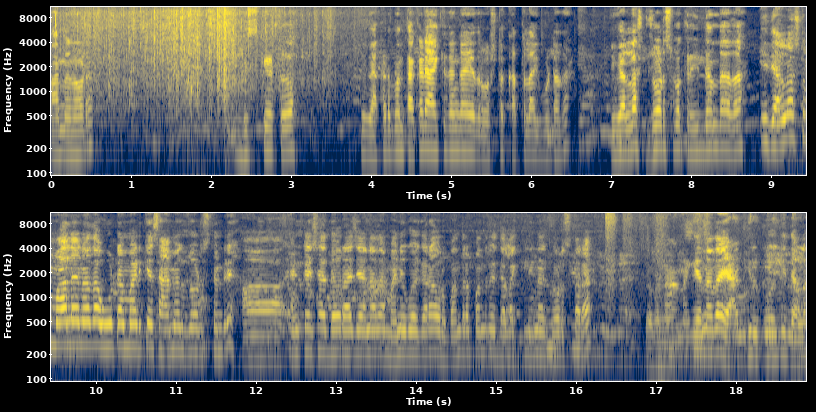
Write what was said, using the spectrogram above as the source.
ಆಮೇಲೆ ನೋಡ್ರಿ ಬಿಸ್ಕೆಟು. ಇವು ಯಾಕಡೆ ಬಂತು ತಕಡೆ ಹಾಕಿದಂಗ ಹಾಕಿದಂಗೆ ಇದ್ರ ಅಷ್ಟು ಕತ್ತಲಾಗ್ಬಿಟ್ಟದ ಇವೆಲ್ಲಷ್ಟು ಜೋಡಿಸ್ಬೇಕ್ರಿ, ಇಲ್ಲಿಂದ ಅದ. ಇದೆಲ್ಲಷ್ಟು ಮಾಲ್ ಏನದ, ಊಟ ಮಾಡಿಕೆ ಸಾಮ್ಯಾಗ ಜೋಡಿಸ್ತೀನಿ ಆ, ವೆಂಕಟೇಶ ದೇವರಾಜ ಏನದ, ಮನೆಗೆ ಹೋಗ್ಯಾರ, ಅವ್ರು ಬಂದ್ರಪ್ಪ ಅಂದ್ರೆ ಇದೆಲ್ಲ ಕ್ಲೀನಾಗಿ ಜೋಡಿಸ್ತಾರ. ಇವಾಗ ನನಗೇನದ ಯಾದಗಿರಿಗೆ ಹೋಗಿ ಇದೆಲ್ಲ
